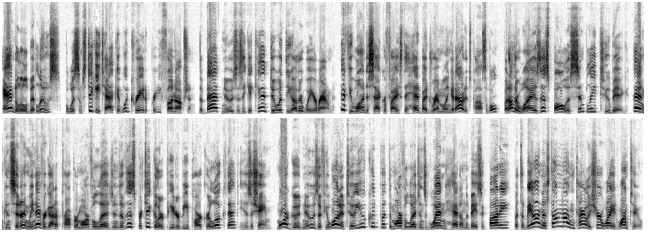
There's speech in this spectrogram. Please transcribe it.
and a little bit loose, but with some sticky tack it would create a pretty fun option. The bad news is that you can't do it the other way around. If you wanted to sacrifice the head by dremeling it out, it's possible, but otherwise this ball is simply too big. And considering we never got a proper Marvel Legends of this particular Peter B. Parker look, that is a shame. More good news, if you wanted to, you could put the Marvel Legends Gwen head on the basic body, but to be honest, I'm not entirely sure why you'd want to.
